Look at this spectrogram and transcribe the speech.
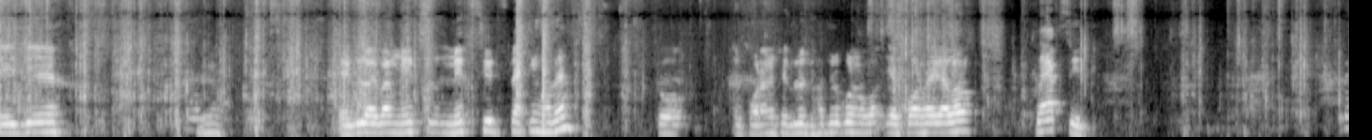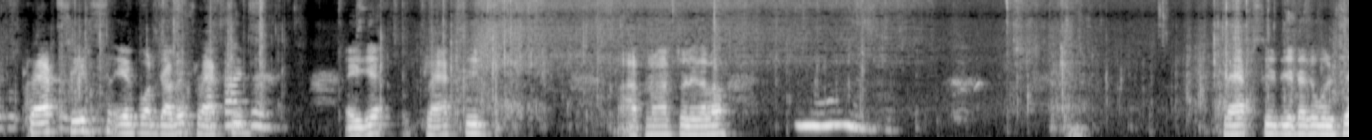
এই যে এগুলো এবার মিক্স মিক্স সিড প্যাকিং হবে। তো এরপর আমি সেগুলো ঝরঝর করে নেব। এরপর হয়ে গেল ফ্ল্যাক সিড ফ্ল্যাক সিড এরপর যাবে ফ্ল্যাক সিড এই যে ফ্ল্যাক সিড আপনার চলে গেল। ফ্ল্যাক সিড যেটাকে বলছে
